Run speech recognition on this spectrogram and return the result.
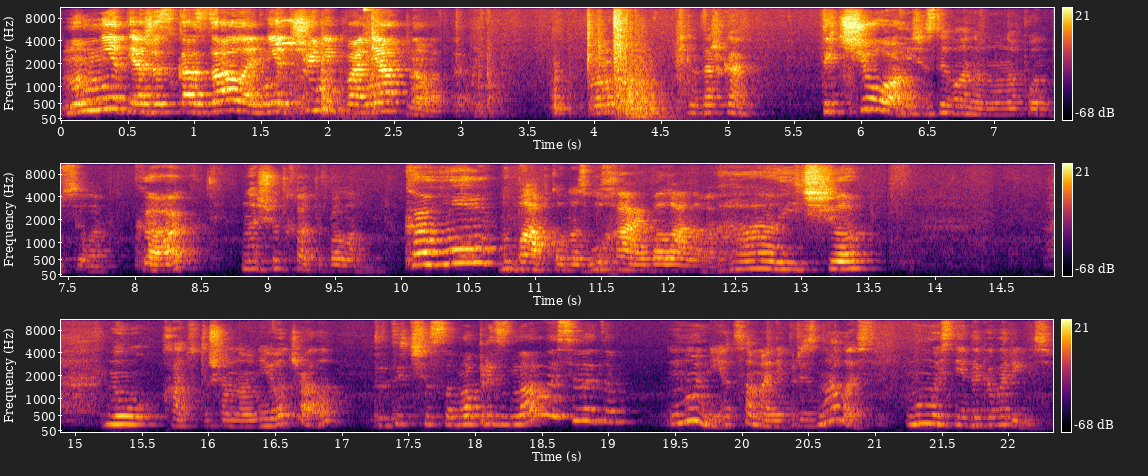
Ну нет, я же сказала, нет, чего непонятного-то? Наташка, Ты чё? я сейчас Ивановну на понт взяла. Как? Насчет хаты Баланова. Кого? Ну, бабка у нас глухая Баланова. А, и чё? Ну, хату-то ж она у нее отжала. Да ты чё, сама призналась в этом? Ну нет, сама не призналась. Ну, мы с ней договорились.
